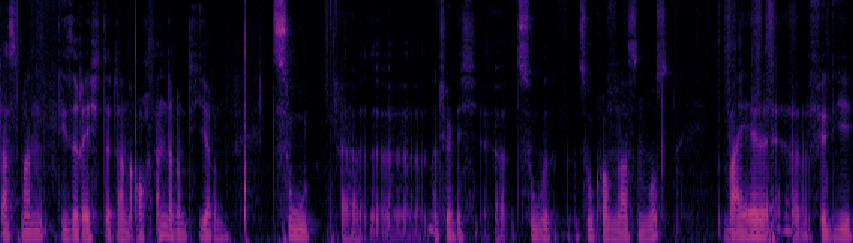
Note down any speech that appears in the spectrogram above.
dass man diese Rechte dann auch anderen Tieren zu äh, natürlich äh, zu, zukommen lassen muss, weil äh, für die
